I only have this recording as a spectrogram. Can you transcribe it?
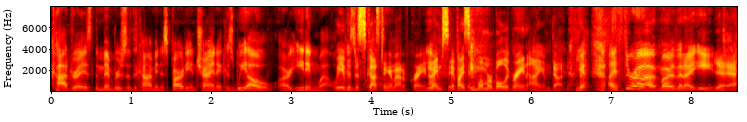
cadres, the members of the Communist Party in China, because we all are eating well. We have a disgusting amount of grain. If I see one more bowl of grain, I am done. yeah, I throw out more than I eat. Yeah.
